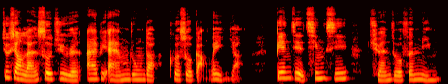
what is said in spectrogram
就像蓝色巨人 IBM 中的各色岗位一样，边界清晰，权责分明。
